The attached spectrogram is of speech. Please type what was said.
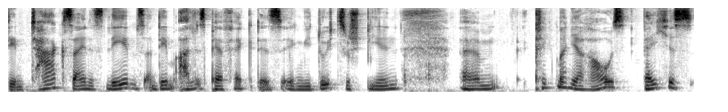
den Tag seines Lebens, an dem alles perfekt ist, irgendwie durchzuspielen, ähm, kriegt man ja raus, welches,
